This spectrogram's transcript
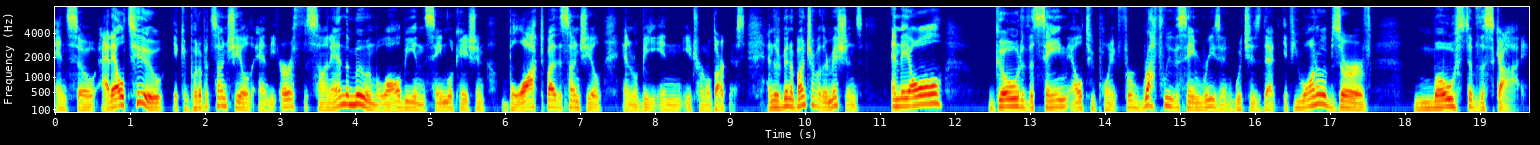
And so at L2, it can put up its sun shield, and the Earth, the Sun, and the Moon will all be in the same location, blocked by the sun shield, and it'll be in eternal darkness. And there's been a bunch of other missions, and they all go to the same L2 point for roughly the same reason, which is that if you want to observe most of the sky,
